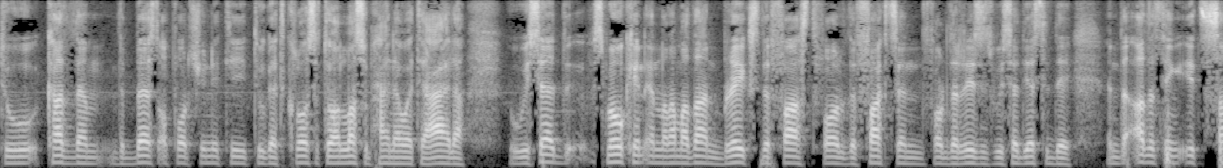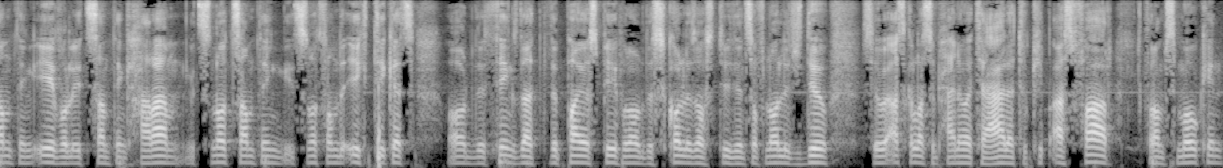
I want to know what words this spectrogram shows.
to cut them, the best opportunity to get closer to Allah subhanahu wa ta'ala. We said smoking in Ramadan breaks the fast for the facts and for the reasons we said yesterday. And the other thing, it's something evil, it's something haram, it's not something, it's not from the etiquettes or the things that the pious people or the scholars or students of knowledge do. So we ask Allah subhanahu wa ta'ala to keep us far from smoking.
